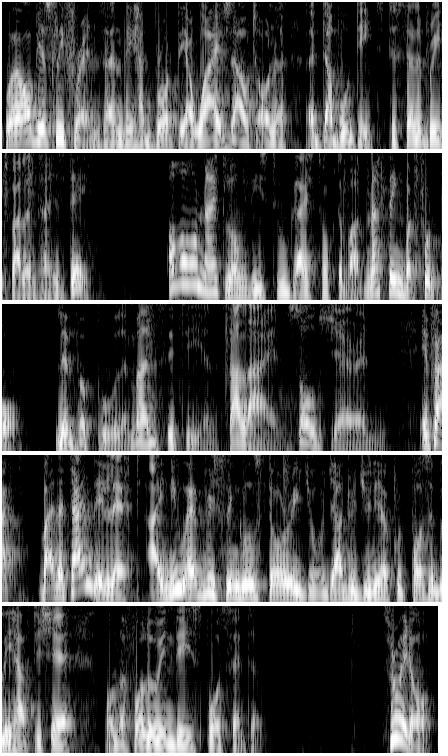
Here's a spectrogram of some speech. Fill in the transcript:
were obviously friends and they had brought their wives out on a, a double date to celebrate Valentine's Day. All night long, these two guys talked about nothing but football Liverpool and Man City and Salah and Solskjaer and in fact, by the time they left, I knew every single story George Addo Jr. could possibly have to share on the following day's Sports Center. Through it all,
